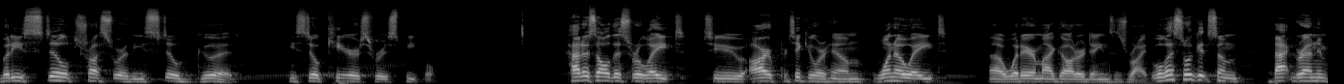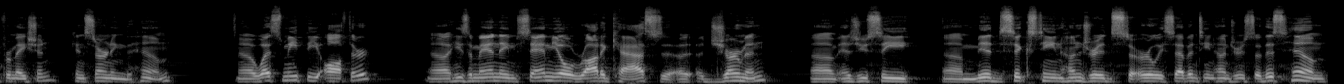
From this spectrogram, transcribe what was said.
But he's still trustworthy, he's still good, he still cares for his people. How does all this relate to our particular hymn, 108, uh, Whate'er My God Ordains is Right? Well, let's look at some background information concerning the hymn. Uh, let's meet the author. Uh, he's a man named Samuel Rodigast, a, a German. Um, as you see um, mid 1600s to early 1700s. So this hymn,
